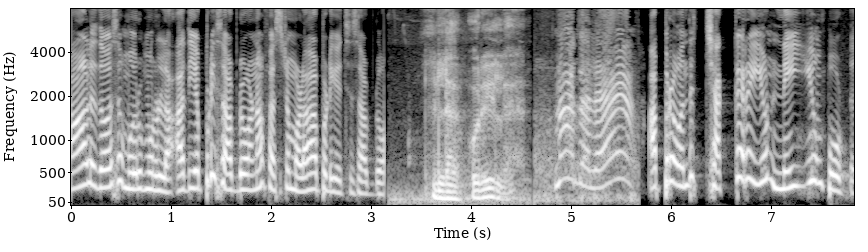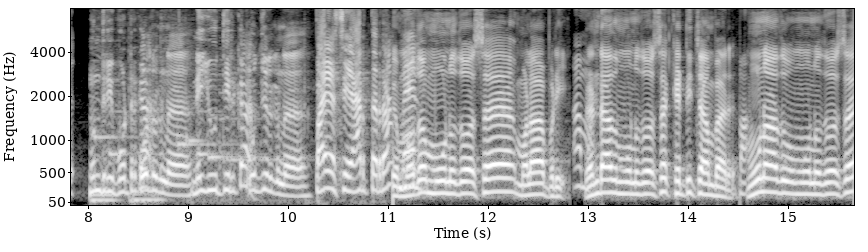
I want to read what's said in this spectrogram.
நாலு தோசை முறுமுறுலா. அது எப்படி சாப்பிடுவான்னா ஃபர்ஸ்ட் மிளகா பொடி வச்சு சாப்பிடுவோம் இல்ல புரியல. அப்புறம் வந்து சர்க்கரையும் நெய்யும் போட்டு. முந்திரி போட்டிருக்கா? நெய் ஊத்திருக்கா ஊத்திருக்கண்ணே பாயசம் யார் தர்றா? முத மூணு தோசை மிளகாப்பொடி ரெண்டாவது மூணு தோசை கெட்டி சாம்பார். மூணாவது மூணு தோசை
